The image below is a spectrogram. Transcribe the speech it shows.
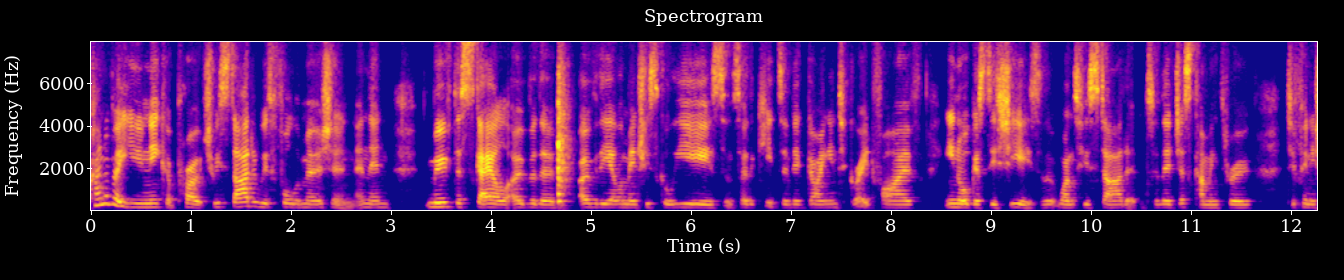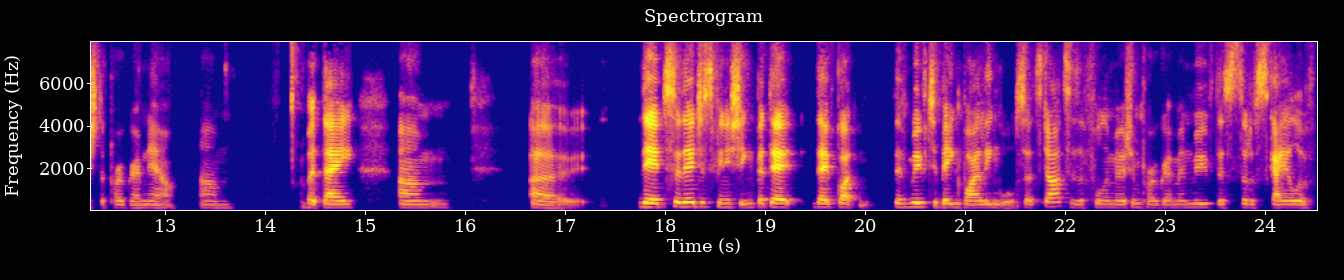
kind of a unique approach. We started with full immersion and then moved the scale over the over the elementary school years. And so the kids are going into grade five in august this year so the ones who started so they're just coming through to finish the program now. Um, but they um uh they're so they're just finishing but they they've got they've moved to being bilingual. So it starts as a full immersion program and move this sort of scale of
